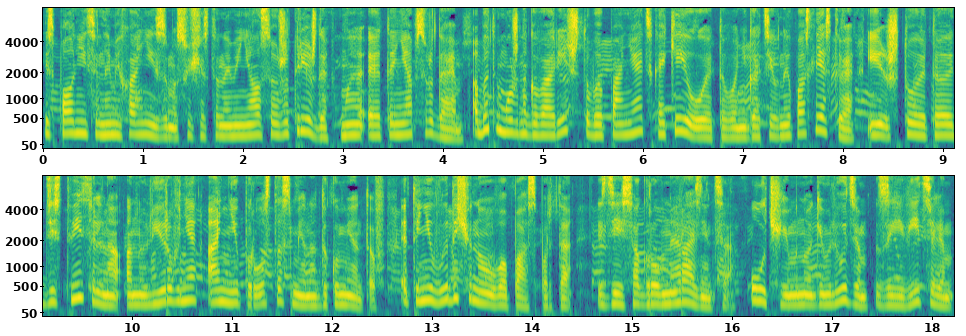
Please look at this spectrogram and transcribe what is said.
Исполнительный механизм существенно менялся уже трижды. Мы это не обсуждаем. Об этом можно говорить, чтобы понять, какие у этого негативные последствия, и что это действительно аннулирование, а не просто смена документов. Это не выдача нового паспорта. Здесь огромная разница. Очень многим людям, заявителям,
